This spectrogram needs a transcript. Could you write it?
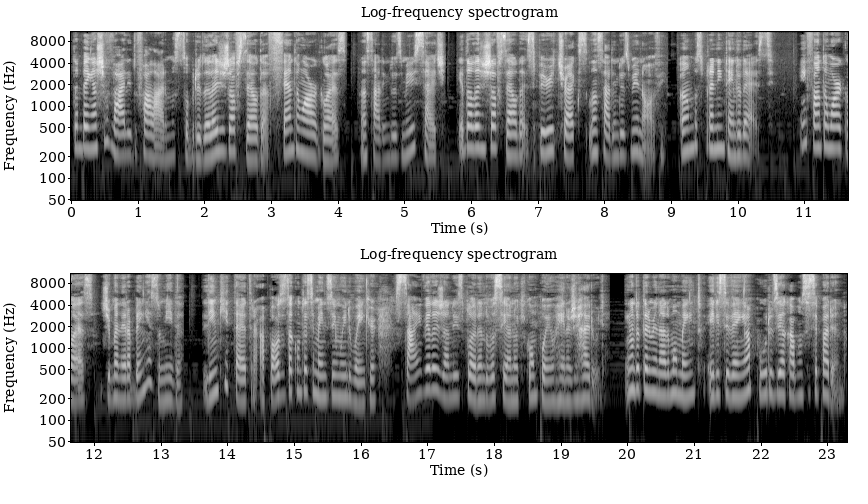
Também acho válido falarmos sobre The Legend of Zelda Phantom Hourglass, lançado em 2007, e The Legend of Zelda Spirit Tracks, lançado em 2009, ambos para Nintendo DS. Em Phantom Hourglass, de maneira bem resumida, Link e Tetra, após os acontecimentos em Wind Waker, saem velejando e explorando o oceano que compõe o reino de Hyrule. Em um determinado momento, eles se veem apuros e acabam se separando.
